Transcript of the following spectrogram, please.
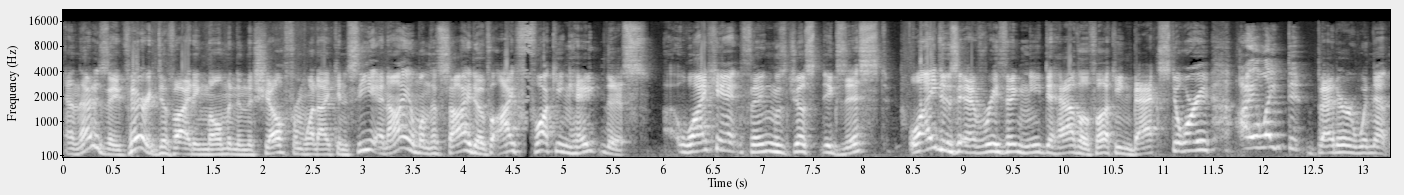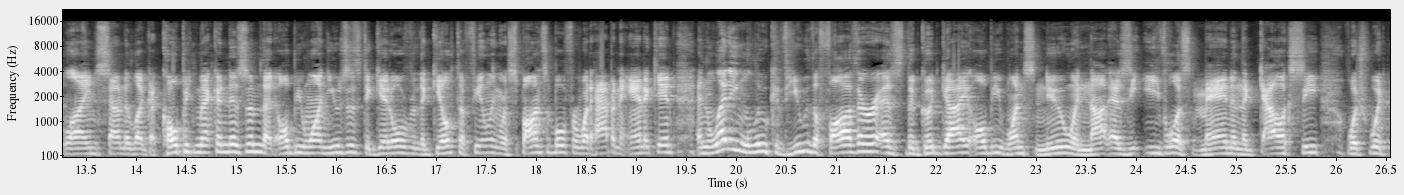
and that is a very dividing moment in the show from what I can see, and I am on the side of I fucking hate this. Why can't things just exist? Why does everything need to have a fucking backstory? I liked it better when that line sounded like a coping mechanism that Obi-Wan uses to get over the guilt of feeling responsible for what happened to Anakin and letting Luke view the father as the good guy Obi once knew and not as the evilest man in the galaxy, which would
